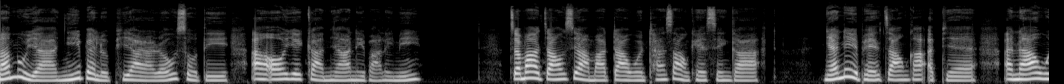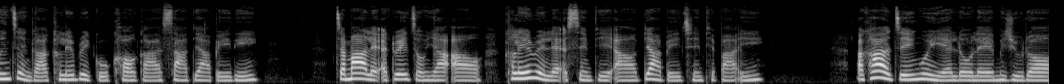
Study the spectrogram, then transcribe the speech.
မတ်မူရာညည်းဘက်လိုဖြစ်ရတာတော့ဆိုသည်အံ့ဩရိတ်ကများနေပါလိမ့်မည်။ကျမအကြောင်းဆရာမတာဝန်ထမ်းဆောင်ခဲ့စဉ်ကညနေဖဲအကြောင်းကအပြန်အနာဝင်းကျင်ကကလေးရီကိုခေါ်ကာစာပြပေးသည်။ကျမလည်းအတွေ့အကြုံရအောင်ကလေးရီလည်းအဆင်ပြေအောင်ပြပေးခြင်းဖြစ်ပါ၏။အခကျင်းငွေရဲလို့လည်းမယူတော့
